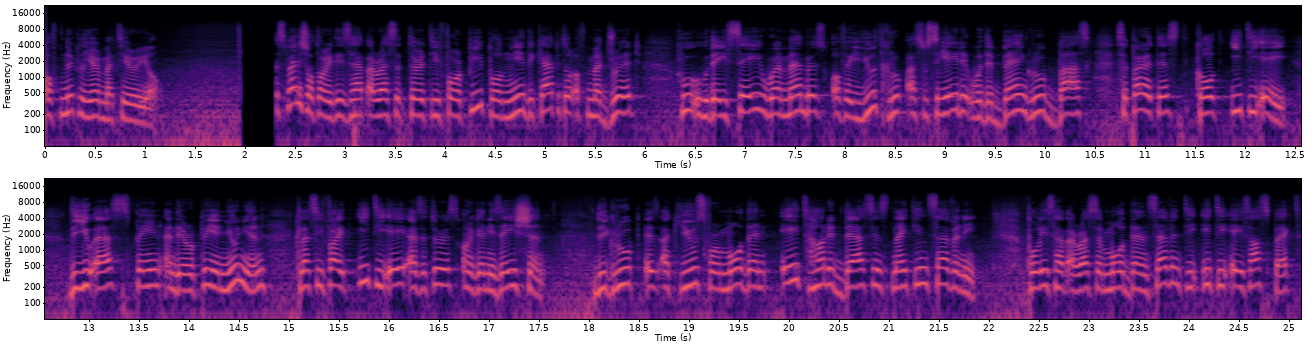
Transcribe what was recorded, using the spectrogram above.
of nuclear material. Spanish authorities have arrested 34 people near the capital of Madrid who, who, they say were members of a youth group associated with the band group Basque separatist called ETA. The US, Spain and the European Union classified ETA as a terrorist organization. The group is accused for more than 800 deaths since 1970. Police have arrested more than 70 ETA suspects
